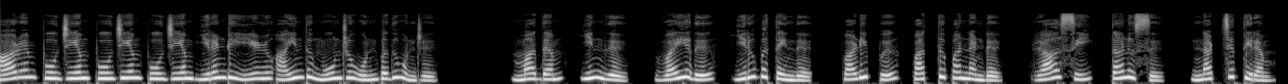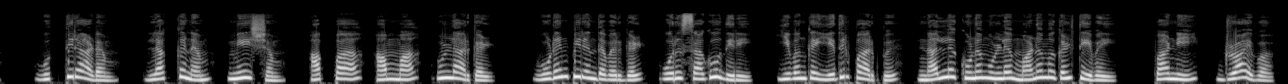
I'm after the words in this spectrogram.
ஆர்எம் பூஜ்ஜியம் பூஜ்ஜியம் பூஜ்ஜியம் இரண்டு ஏழு ஐந்து மூன்று ஒன்பது ஒன்று. மதம் இந்து வயது இருபத்தைந்து. படிப்பு பத்து பன்னெண்டு. ராசி தனுசு. நட்சத்திரம் உத்திராடம். லக்கணம் மேஷம். அப்பா அம்மா உள்ளார்கள். உடன்பிறந்தவர்கள் ஒரு சகோதரி. இவங்க எதிர்பார்ப்பு நல்ல குணமுள்ள மணமகள் தேவை. பணி டிரைவர்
